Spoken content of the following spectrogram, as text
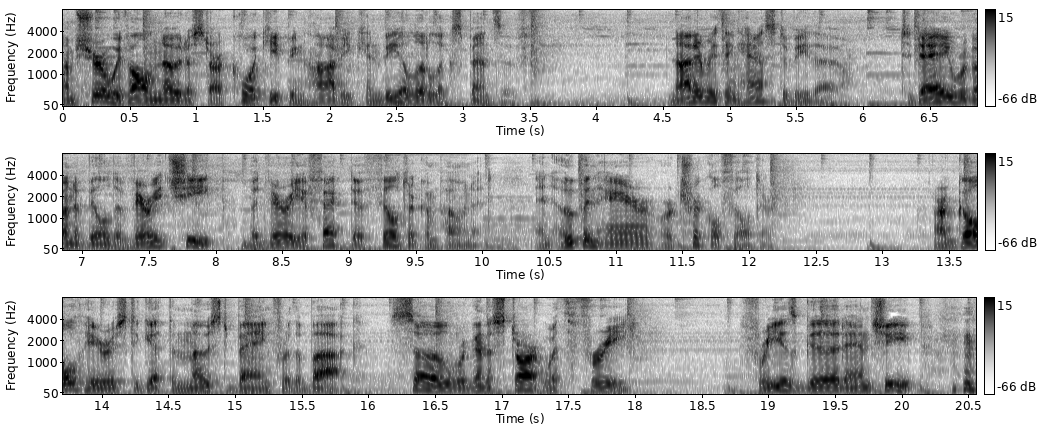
I'm sure we've all noticed our koi keeping hobby can be a little expensive. Not everything has to be though. Today we're going to build a very cheap but very effective filter component, an open air or trickle filter. Our goal here is to get the most bang for the buck, so we're going to start with free. Free is good and cheap.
